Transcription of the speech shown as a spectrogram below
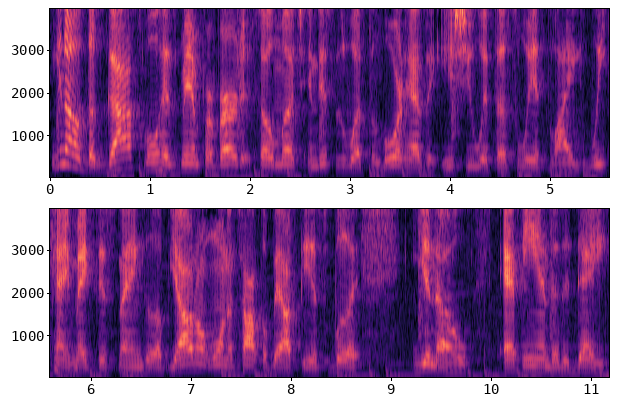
You know, the gospel has been perverted so much, and this is what the Lord has an issue with us with. Like, we can't make this thing up. Y'all don't want to talk about this, but, you know, at the end of the day,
